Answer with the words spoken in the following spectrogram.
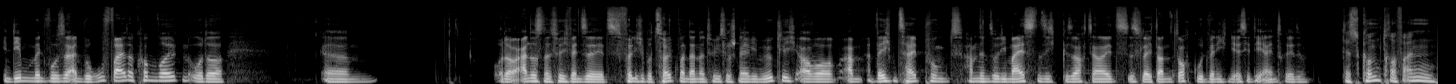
In dem Moment, wo sie einen Beruf weiterkommen wollten oder ähm, oder anders natürlich, wenn sie jetzt völlig überzeugt waren, dann natürlich so schnell wie möglich, aber am, ab welchem Zeitpunkt haben denn so die meisten sich gesagt, ja, jetzt ist vielleicht dann doch gut, wenn ich in die SED eintrete? Das kommt drauf an,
